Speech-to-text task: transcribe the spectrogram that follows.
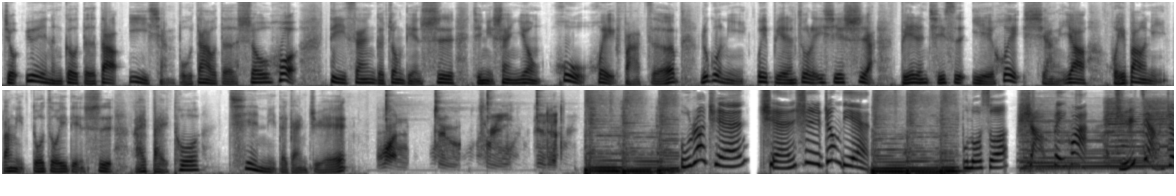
就越能够得到意想不到的收获。第三个重点是，请你善用互惠法则。如果你为别人做了一些事啊，别人其实也会想要回报你，帮你多做一点事，来摆脱欠你的感觉。全全是，重点，不啰嗦，少废话，只讲重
